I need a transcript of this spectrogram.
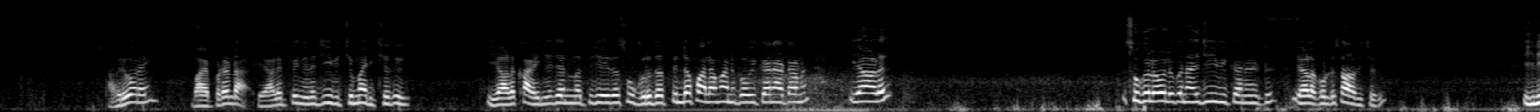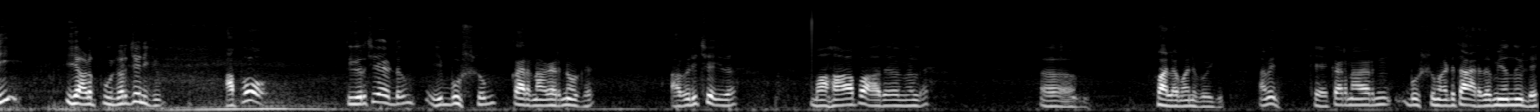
അവർ പറയും ഭയപ്പെടേണ്ട. ഇയാളിപ്പോൾ ഇങ്ങനെ ജീവിച്ച് മരിച്ചത് ഇയാൾ കഴിഞ്ഞ ജന്മത്തിൽ ചെയ്ത സുഹൃതത്തിന്റെ ഫലം അനുഭവിക്കാനായിട്ടാണ് ഇയാൾ സുഖലോലുപനായി ജീവിക്കാനായിട്ട് ഇയാളെ കൊണ്ട് സാധിച്ചത്. ഇനി ഇയാൾ പുനർജനിക്കും. അപ്പോൾ തീർച്ചയായിട്ടും ഈ ബുഷും കരുണാകരനും ഒക്കെ അവർ ചെയ്ത മഹാപാതകങ്ങളുടെ ഫലം അനുഭവിക്കും. ഐ മീൻ കെ കരുണാകരൻ ബുഷുമായിട്ട് താരതമ്യമൊന്നുമില്ലേ?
